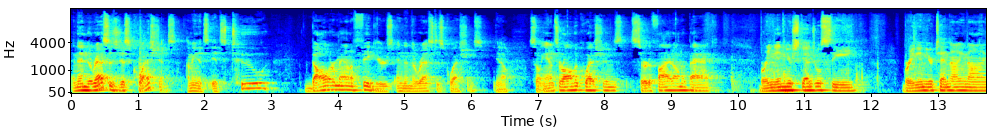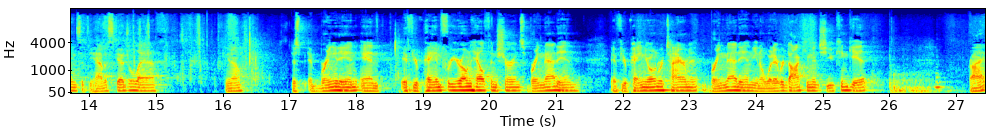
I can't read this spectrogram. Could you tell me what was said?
And then the rest is just questions. I mean, it's, it's two dollar amount of figures, and then the rest is questions, you know. So answer all the questions, certify it on the back, bring in your Schedule C, bring in your 1099s if you have a Schedule F, you know, just bring it in. And if you're paying for your own health insurance, bring that in. If you're paying your own retirement, bring that in, you know, whatever documents you can get, right?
